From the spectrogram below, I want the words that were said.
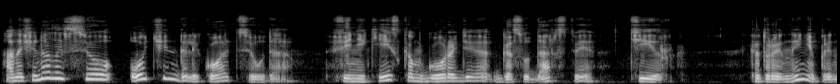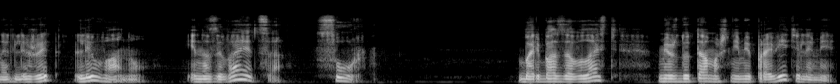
А начиналось все очень далеко отсюда, в финикийском городе-государстве Тир, который ныне принадлежит Ливану и называется Сур. Борьба за власть – между тамошними правителями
